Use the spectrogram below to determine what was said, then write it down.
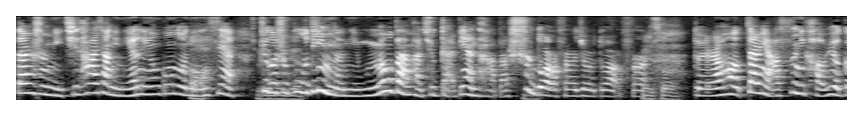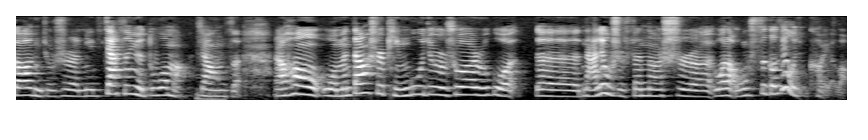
但是你其他像你年龄、工作年限，就是这个是固定的，你没有办法去改变它的，是多少分儿就是多少分儿。没错，对，然后但是雅思你考越高，你就是你加分越多嘛，这样子。然后我们当时评估就是说，如果呃拿六十分呢，是我老公四个六就可以了。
